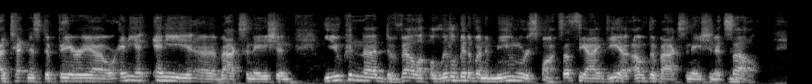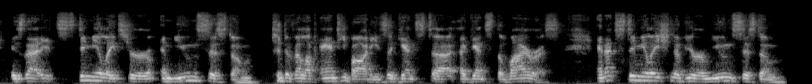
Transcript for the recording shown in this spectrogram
a tetanus diphtheria or any any uh, vaccination, you can uh, develop a little bit of an immune response. That's the idea of the vaccination itself is that it stimulates your immune system to develop antibodies against uh, against the virus, and that stimulation of your immune system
